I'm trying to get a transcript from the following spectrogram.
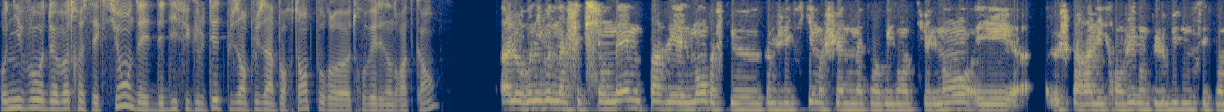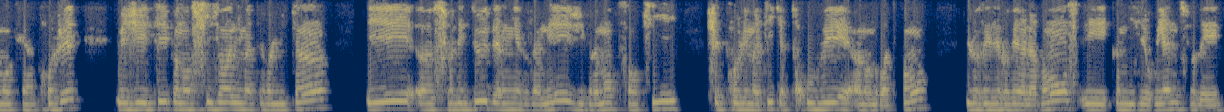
au niveau de votre section des, difficultés de plus en plus importantes pour trouver les endroits de camp? Alors au niveau de ma section même, pas réellement parce que comme je l'ai expliqué, moi je suis animateur horizon actuellement et je pars à l'étranger donc le but nous c'est de un projet. Mais j'ai été pendant six ans animateur lutin et euh, sur les deux dernières années, j'ai vraiment ressenti cette problématique à trouver un endroit de camp, le réserver à l'avance. Et comme disait Oriane sur les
